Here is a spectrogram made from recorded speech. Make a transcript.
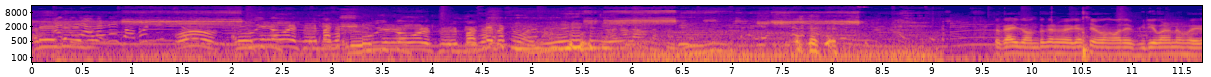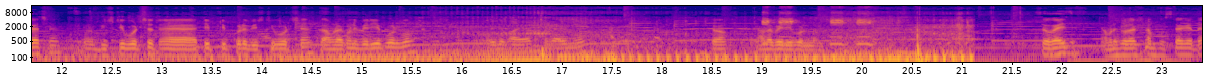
আরে এই যে ও তো গাইজ অন্ধকার হয়ে গেছে এবং আমাদের ভিডিও বানানো হয়ে গেছে। বৃষ্টি পড়ছে টিপ টিপ করে বৃষ্টি পড়ছে। তো আমরা এখন বেরিয়ে পড়ব। এই যে ভাই আসছে তো আমরা বেরিয়ে পড়লাম। তো গাইজ আমরা চলে আসলাম ফুচকা খেতে।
